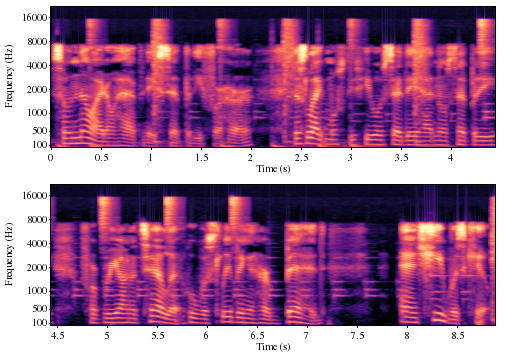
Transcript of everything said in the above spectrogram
So no, I don't have any sympathy for her. Just like most people said they had no sympathy for Breonna Taylor, who was sleeping in her bed and she was killed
